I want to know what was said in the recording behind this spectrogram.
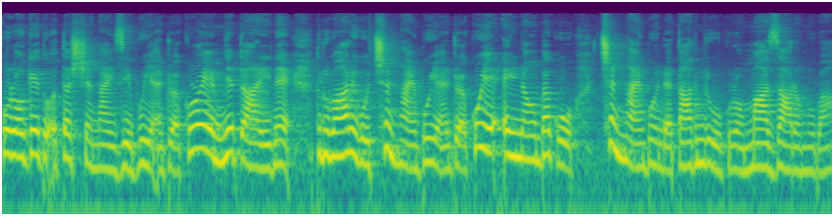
ကိုရောကဲ့သို့အသက်ရှင်နိုင်စေဖို့ရန်အတွက်ကိုရောရဲ့မြတ်တာတွေနဲ့သူတို့ဘာတွေကိုချစ်နိုင်ဖို့ရန်အတွက်ကိုရဲ့အိမ်အောင်ဘက်ကိုချစ်နိုင်ဖို့တဲ့သားသမီးတို့ကိုကိုရောမာစာတော်မူပါ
